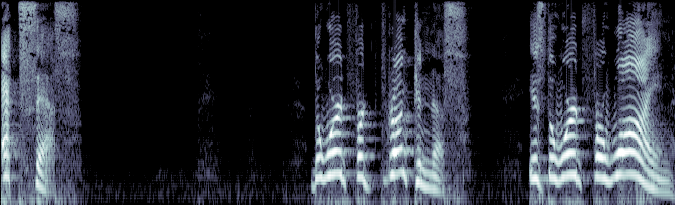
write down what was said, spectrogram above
Excess. The word for drunkenness is the word for wine.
